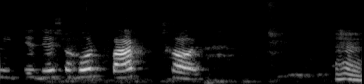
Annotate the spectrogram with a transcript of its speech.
নিচে যে শহর পাঠ ছয়। হ্যাঁ।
